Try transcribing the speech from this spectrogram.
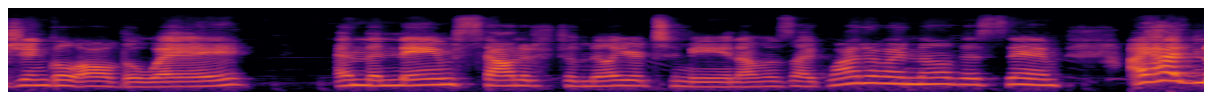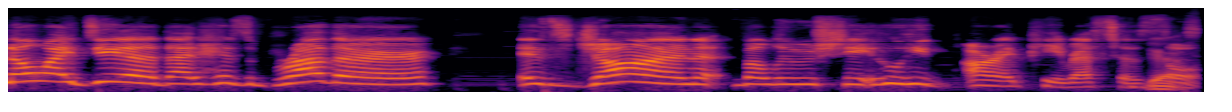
Jingle All the Way, and the name sounded familiar to me, and I was like, "Why do I know this name?" I had no idea that his brother is John Belushi, who he R.I.P. rest his soul.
